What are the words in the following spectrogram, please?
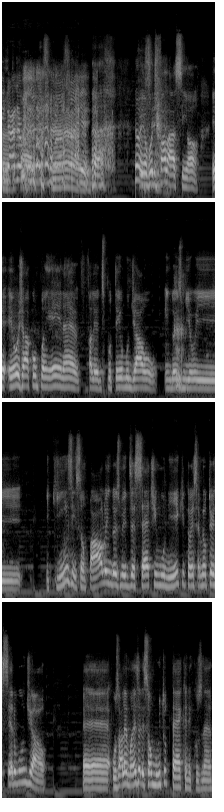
ligar de alguma coisa. Não, eu vou te falar assim, ó. Eu já acompanhei, né? Falei, eu disputei o Mundial em 2015 em São Paulo e em 2017 em Munique, então esse é meu terceiro Mundial. É, os alemães, eles são muito técnicos, né?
